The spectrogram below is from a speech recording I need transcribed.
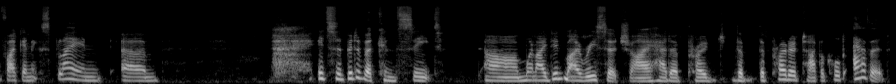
if I can explain, um, it's a bit of a conceit. Um, when I did my research, I had a pro- the, the prototype called AVED,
